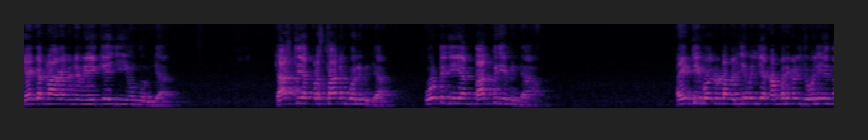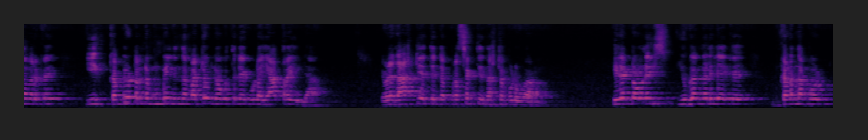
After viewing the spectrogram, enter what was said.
കെ. കരുണാകരനും എ. കെ. ജിയും ഒന്നുമില്ല. രാഷ്ട്രീയ പ്രസ്ഥാനം പോലുമില്ല. വോട്ട് ചെയ്യാൻ താല്പര്യമില്ല. ഐ ടി പോലുള്ള വലിയ വലിയ കമ്പനികൾ ജോലി ചെയ്യുന്നവർക്ക് ഈ കമ്പ്യൂട്ടറിന്റെ മുമ്പിൽ നിന്ന് മറ്റൊരു ലോകത്തിലേക്കുള്ള യാത്രയില്ല. ഇവിടെ രാഷ്ട്രീയത്തിന്റെ പ്രസക്തി നഷ്ടപ്പെടുകയാണ് ഇലക്ട്രോണിക്സ് യുഗങ്ങളിലേക്ക് കടന്നപ്പോൾ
